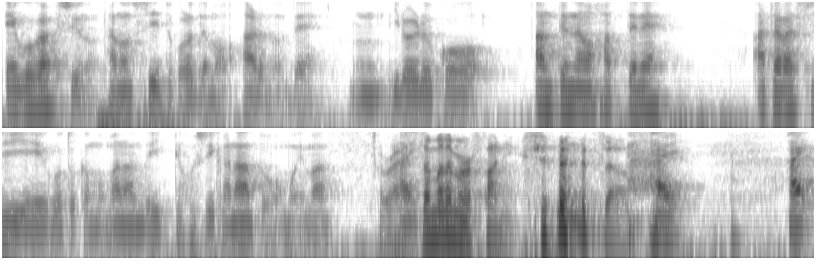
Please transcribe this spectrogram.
英語学習の楽しいところでもあるので、うん、いろいろこうアンテナを張ってね新しい英語とかも学んでいってほしいかなと思います。 All right. はい Some of them are funny. so はい。 はい、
